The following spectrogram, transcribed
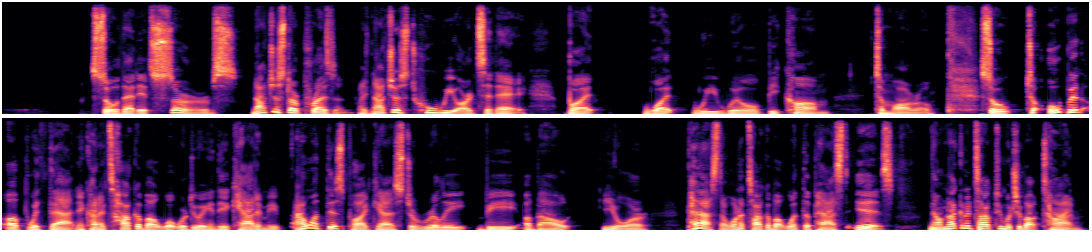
so that it serves not just our present, right? Not just who we are today, but what we will become tomorrow. So, to open up with that and kind of talk about what we're doing in the academy, I want this podcast to really be about your past. I want to talk about what the past is. Now, I'm not going to talk too much about time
